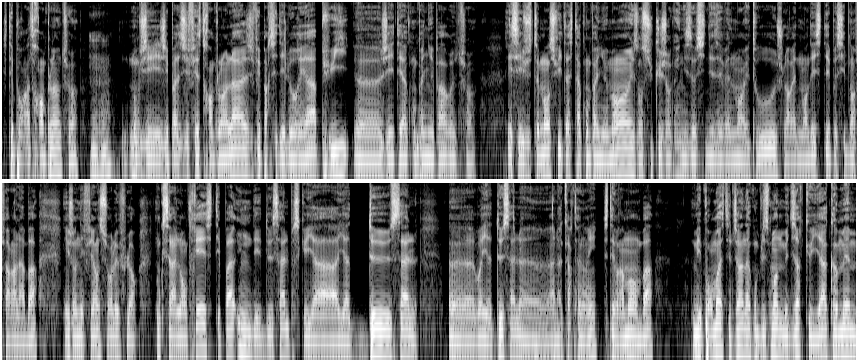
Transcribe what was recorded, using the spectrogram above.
C'était pour un tremplin, tu vois. Mhm. Donc, j'ai j'ai pas- j'ai fait ce tremplin-là, j'ai fait partie des lauréats, puis euh, j'ai été accompagné par eux, tu vois. Et c'est justement suite à cet accompagnement, ils ont su que j'organisais aussi des événements et tout. Je leur ai demandé si c'était possible d'en faire un là-bas. Et j'en ai fait un sur le floor. Donc c'est à l'entrée, c'était pas une des deux salles, parce qu'il y a, y a deux salles. euh, ouais, il y a deux salles euh, à la cartonnerie. C'était vraiment en bas. Mais pour moi, c'était déjà un accomplissement de me dire qu'il y a quand même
